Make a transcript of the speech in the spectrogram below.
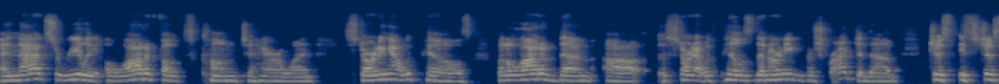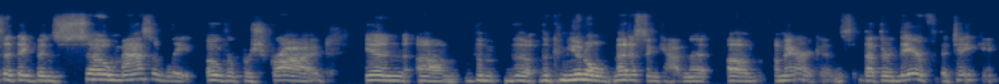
And that's really a lot of folks come to heroin starting out with pills but a lot of them uh, start out with pills that aren't even prescribed to them. Just it's just that they've been so massively overprescribed in um, the, the the communal medicine cabinet of Americans that they're there for the taking.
